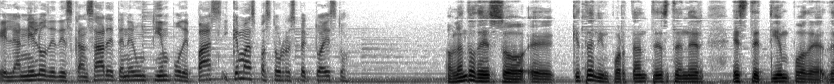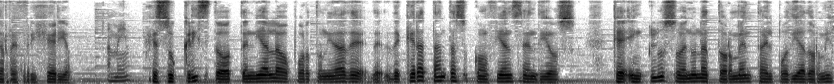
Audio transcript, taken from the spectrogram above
el anhelo de descansar, de tener un tiempo de paz. ¿Y qué más, pastor, respecto a esto? Hablando de eso, eh, ¿qué tan importante es tener este tiempo de, refrigerio? Amén. Jesucristo tenía la oportunidad de, de, que era tanta su confianza en Dios que incluso en una tormenta él podía dormir.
